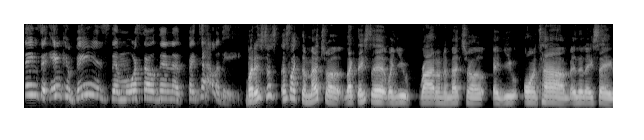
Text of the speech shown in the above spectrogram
things that inconvenience them more so than a fatality. But it's just it's like the metro. Like they said when you ride on the metro and you on time, and then they say,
